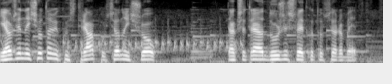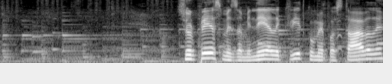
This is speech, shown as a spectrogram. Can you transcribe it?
Я вже знайшов там якусь тряпку, все знайшов. Так що треба дуже швидко то все робити. Сюрприз ми замінили, квітку ми поставили.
